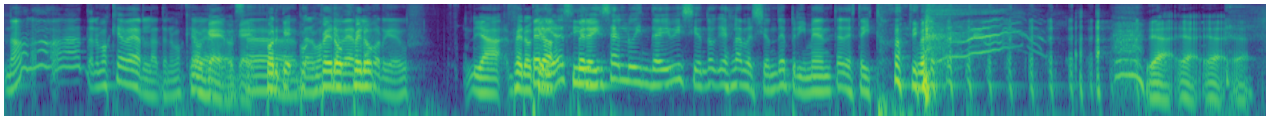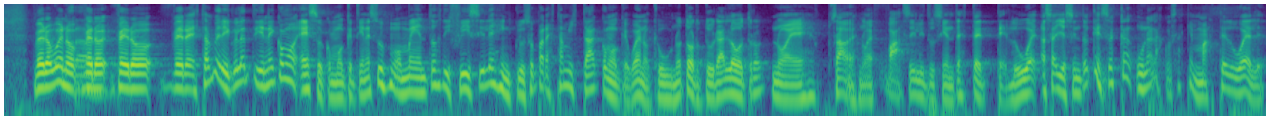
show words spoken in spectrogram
No, no, no, tenemos que verla, tenemos que verla. Ok, ok. porque, pero, pero, porque, Ya, pero, pero, quería decir... Pero Inside Louis Davis siento que es la versión deprimente de esta historia. Ya, ya, ya, ya. Pero bueno, pero, pero, pero esta película tiene como eso, como que tiene sus momentos difíciles, incluso para esta amistad, como que bueno, que uno tortura al otro, no es, ¿sabes? No es fácil y tú sientes, te, te duele. O sea, yo siento que eso es una de las cosas que más te duele.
